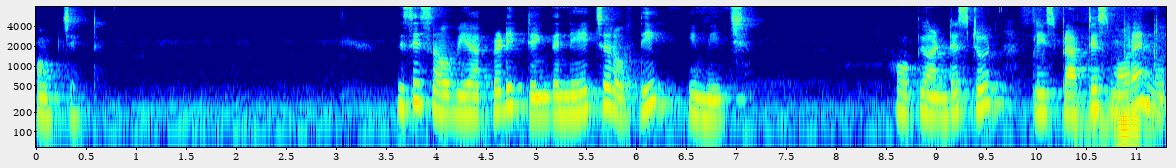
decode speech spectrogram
object. This is how we are predicting the nature of the image. Hope you understood. Please practice more and more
